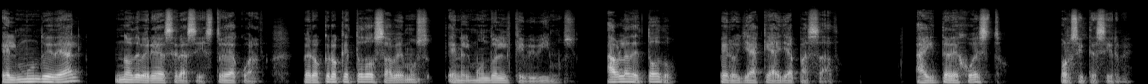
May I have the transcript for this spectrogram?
El mundo ideal no debería ser así, estoy de acuerdo. Pero creo que todos sabemos en el mundo en el que vivimos. Habla de todo, pero ya que haya pasado. Ahí te dejo esto, por si te sirve.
